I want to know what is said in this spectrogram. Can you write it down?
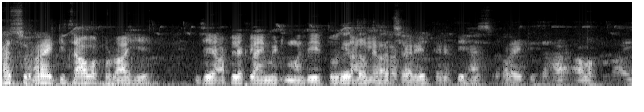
हस व्हरायटीचा आवाकडो आहे जे आपल्या क्लायमेटमध्ये येतो चांगल्या. प्रकारे तर ते हस व्हरायटीचा हा आवाकडो आहे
